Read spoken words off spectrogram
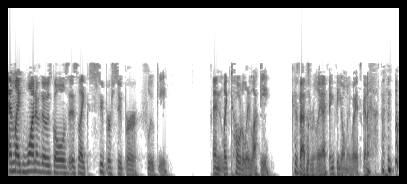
And like one of those goals is like super, super fluky and like totally lucky because that's really, I think, the only way it's going to happen.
